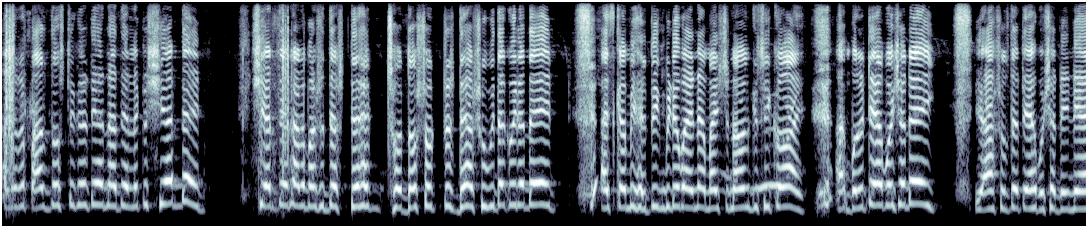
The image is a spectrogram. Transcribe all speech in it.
আপনারা পাঁচ দশ টাকা টেয়ার না দেখলে একটু শেয়ার দেন। শেয়ার দেন আর মানুষ দেশ দেখ দর্শক দেখার সুবিধা করে দেন। আজকে আমি হেল্পিং ভিডিও পাই না মানুষ নানান কিছুই কয়। আমি বলে টাকা পয়সা নেই। এ আসল তো টাকা পয়সা নেই না।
